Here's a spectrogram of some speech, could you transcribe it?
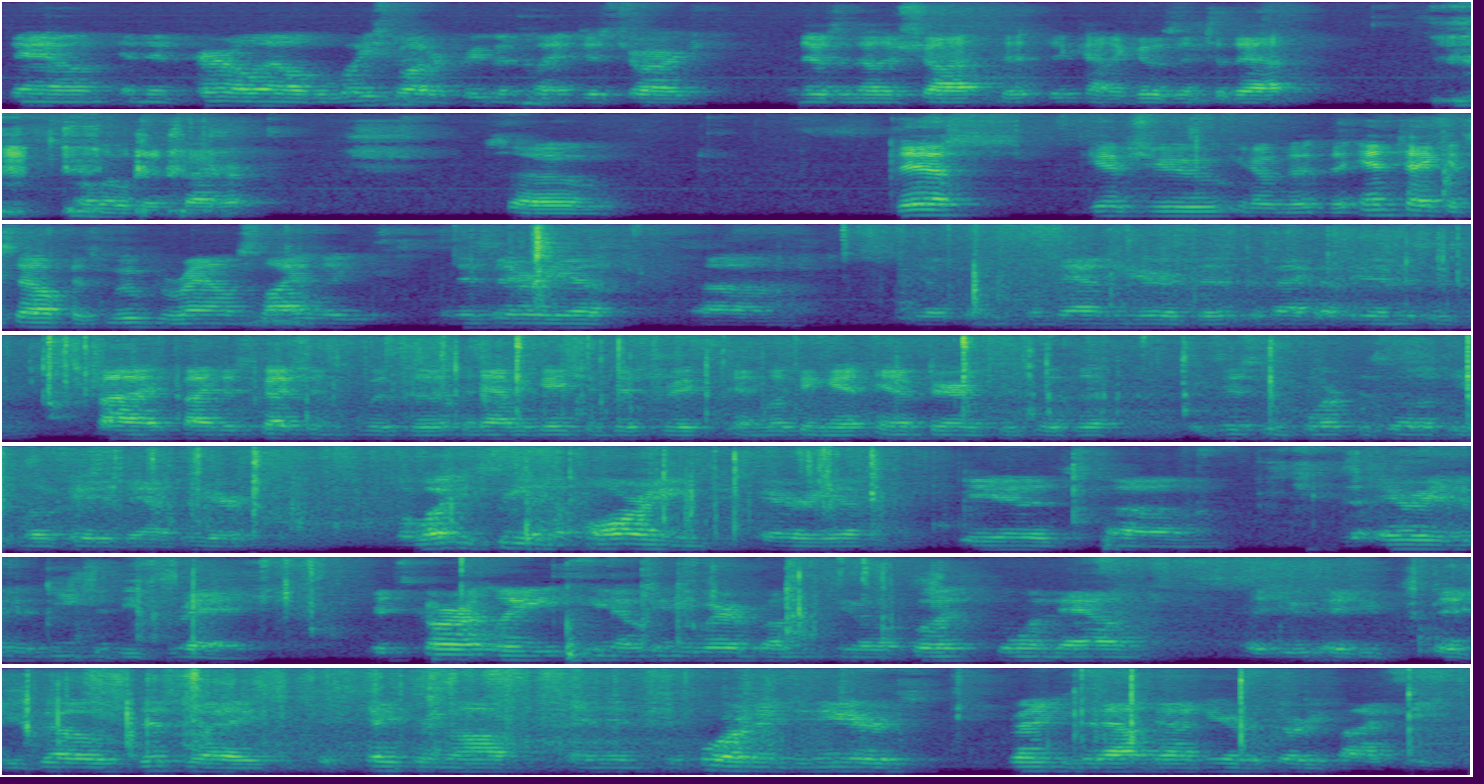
down and then parallel the wastewater treatment plant discharge and there's another shot that, that kind of goes into that a little bit better. So this gives you, you know, the, the intake itself has moved around slightly in this area, um, you know, from, from down here to, to back up here. And this is by, by discussions with the, the navigation district and looking at interferences with the existing port facilities located down here. But what you see in the orange area is um, the area that would need to be dredged. It's currently, you know, anywhere from, you know, a foot going down. As you, as you, as you go this way, it's tapering off, and then the Corps of Engineers dredges it out down here to thirty-five feet.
